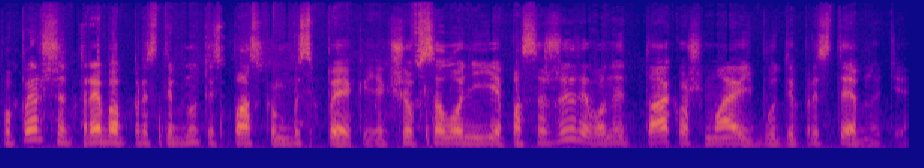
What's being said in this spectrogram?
По-перше, треба пристебнутись паском безпеки. Якщо в салоні є пасажири, вони також мають бути пристебнуті.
